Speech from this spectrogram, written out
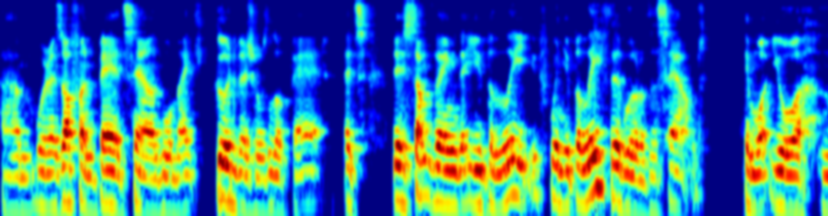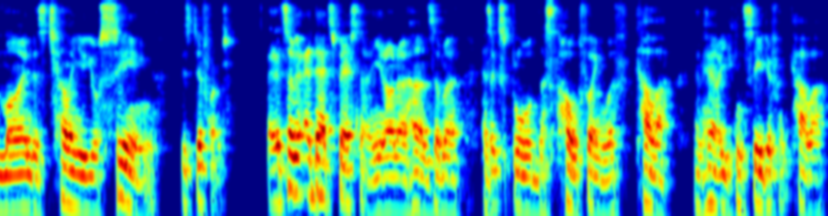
um, whereas often bad sound will make good visuals look bad. It's there's something that you believe when you believe the world of the sound, then what your mind is telling you you're seeing is different. And so that's fascinating. You know, I know Hans Zimmer has explored this whole thing with color and how you can see different color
